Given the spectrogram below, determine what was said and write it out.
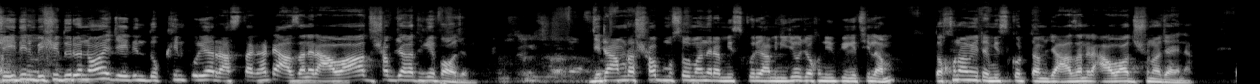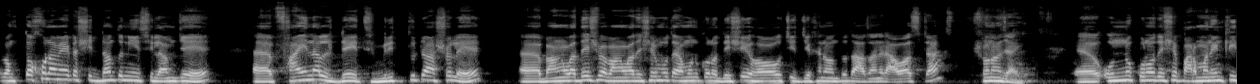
সেই দিন বেশি দূরে নয়, যেই দিন দক্ষিণ কোরিয়ার রাস্তাঘাটে আজানের আওয়াজ সব জায়গা থেকে পাওয়া যাবে। যেটা আমরা সব মুসলমানেরা মিস করি। আমি নিজেও যখন ইউকে গেছিলাম, তখন আমি এটা মিস করতাম যে আজানের আওয়াজ শোনা যায় না। এবং তখন আমি একটা সিদ্ধান্ত নিয়েছিলাম যে ফাইনাল ডেথ মৃত্যুটা আসলে বাংলাদেশ বা বাংলাদেশের মতো এমন কোনো দেশে হওয়া উচিত যেখানে অন্তত আজানের আওয়াজটা শোনা যায়। অন্য কোনো দেশে পার্মানেন্টলি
